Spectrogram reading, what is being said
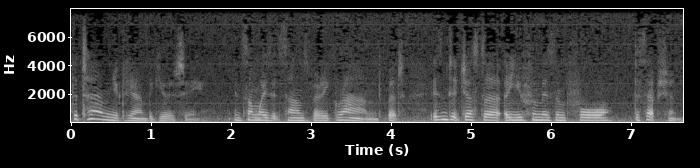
The term nuclear ambiguity, in some ways it sounds very grand, but isn't it just a, a euphemism for deception?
